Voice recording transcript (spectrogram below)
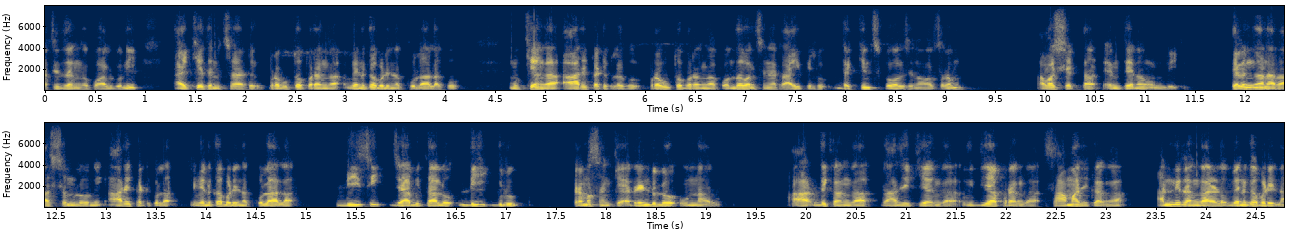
అతీతంగా పాల్గొని ఐక్యతను చాటి ప్రభుత్వ పరంగా వెనుకబడిన కులాలకు ముఖ్యంగా ఆరెకటుకులకు ప్రభుత్వ పరంగా పొందవలసిన రాయితీలు దక్కించుకోవాల్సిన అవసరం ఆవశ్యకత ఎంతైనా ఉంది. తెలంగాణ రాష్ట్రంలోని ఆరెకటుకుల వెనుకబడిన కులాల బీసీ జాబితాలో డి గ్రూప్ క్రమ సంఖ్య రెండులో ఉన్నారు. ఆర్థికంగా రాజకీయంగా విద్యాపరంగా సామాజికంగా అన్ని రంగాలలో వెనుకబడిన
